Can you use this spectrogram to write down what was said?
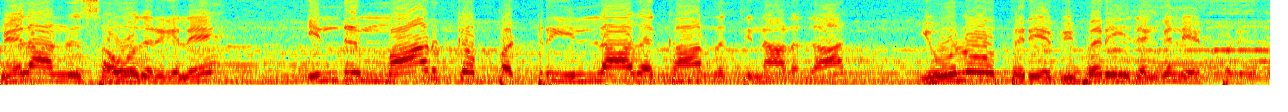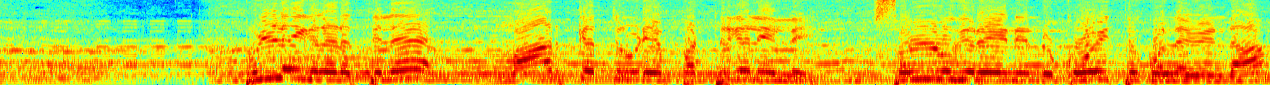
மேலாண்மை சகோதரிகளே இன்று மார்க்க பற்று இல்லாத காரணத்தினால தான் இவ்வளோ பெரிய விபரீதங்கள் ஏற்படுகிறது. பிள்ளைகளிடத்தில் மார்க்கத்தினுடைய பற்றுகள் இல்லை. சொல்லுகிறேன் என்று கோவித்துக் கொள்ள வேண்டாம்.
